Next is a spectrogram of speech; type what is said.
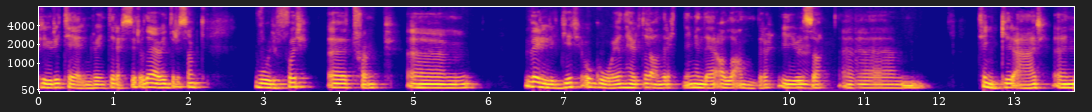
prioriteringer og interesser. Og det er jo interessant hvorfor uh, Trump eh, velger å gå i en helt annen retning enn det alle andre i USA eh, tenker er en,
